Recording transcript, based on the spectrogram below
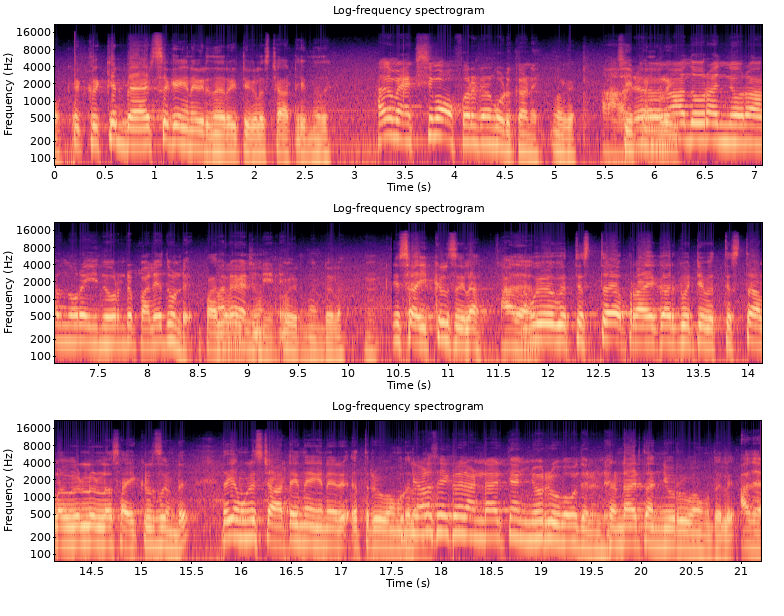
ഓക്കെ ക്രിക്കറ്റ് ബാറ്റ്സ് ഒക്കെ എങ്ങനെ വരുന്നത് റേറ്റുകൾ സ്റ്റാർട്ട് ചെയ്യുന്നത്? അത് മാക്സിമം ഓഫർ ഇട്ടാണ് കൊടുക്കാണ്. നാനൂറ് അഞ്ഞൂറ് അറുന്നൂറ് എഴുന്നൂറിന്റെ പലതും ഉണ്ട് വരുന്നുണ്ട് സൈക്കിൾസ് നമുക്ക് വ്യത്യസ്ത പ്രായക്കാർക്ക് പറ്റിയ വ്യത്യസ്ത അളവുകളിലുള്ള സൈക്കിൾസ് ഉണ്ട്. ഇതൊക്കെ നമുക്ക് സ്റ്റാർട്ട് ചെയ്യുന്ന എങ്ങനെ? എത്ര രൂപ മുതൽ? സൈക്കിൾ രണ്ടായിരത്തി അഞ്ഞൂറ് രൂപ മുതലുണ്ട് രണ്ടായിരത്തി അഞ്ഞൂറ് രൂപ മുതൽ. അതെ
